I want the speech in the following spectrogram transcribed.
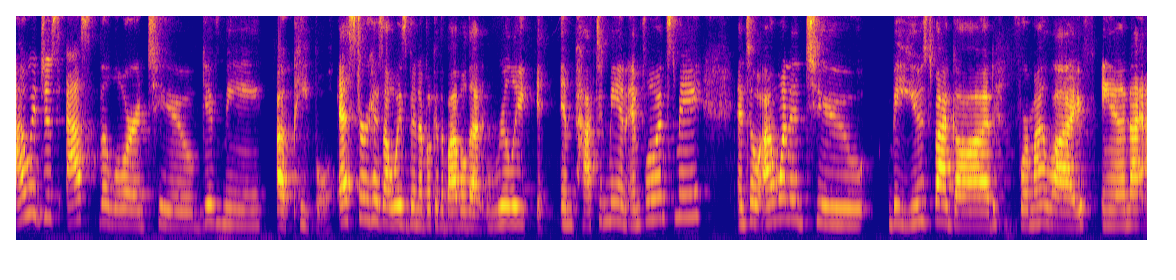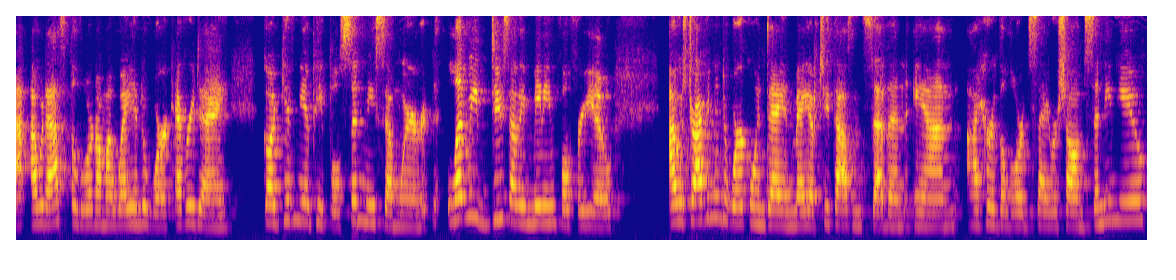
I would just ask the Lord to give me a people. Esther has always been a book of the Bible that really impacted me and influenced me. And so I wanted to be used by God for my life. And I, I would ask the Lord on my way into work every day God, give me a people, send me somewhere, let me do something meaningful for you. I was driving into work one day in May of 2007, and I heard the Lord say, Rochelle, I'm sending you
